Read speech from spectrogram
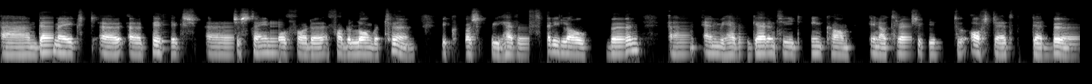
um, that makes uh, uh, PIVX uh, sustainable for the for the longer term because we have a very low burn um, and we have a guaranteed income in our treasury to offset that burn.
